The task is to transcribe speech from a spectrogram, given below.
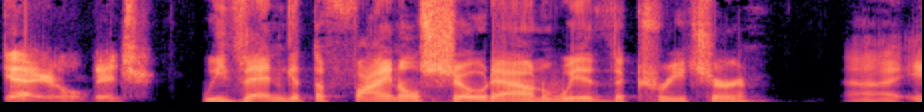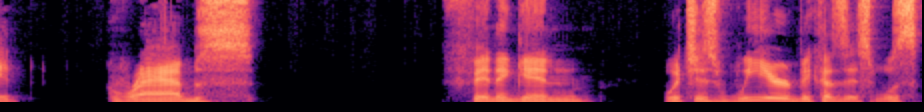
Get out of here, little bitch. We then get the final showdown with the creature. Uh, it grabs Finnegan, which is weird because it was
